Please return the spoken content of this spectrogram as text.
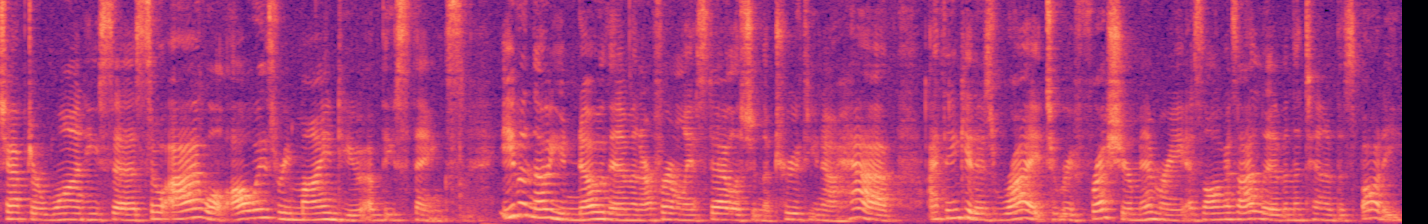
chapter one. He says, "So I will always remind you of these things." Even though you know them and are firmly established in the truth you now have, I think it is right to refresh your memory as long as I live in the tent of this body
